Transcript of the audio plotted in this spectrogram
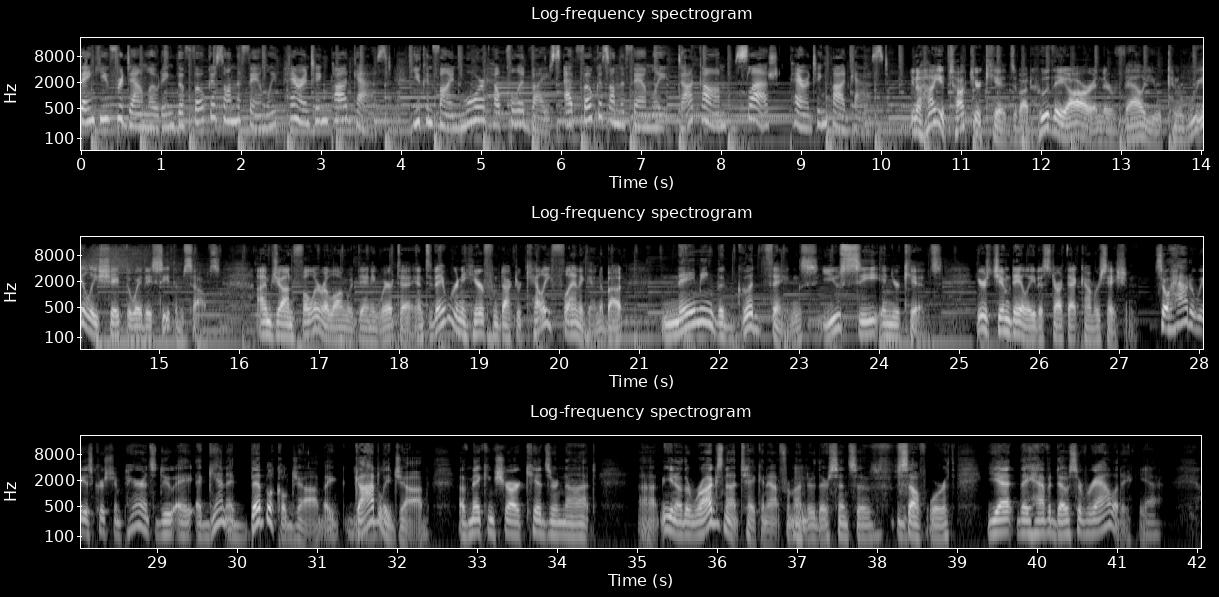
Thank you for downloading the Focus on the Family Parenting Podcast. You can find more helpful advice at focusonthefamily.com slash parenting podcast. You know, how you talk to your kids about who they are and their value can really shape the way they see themselves. I'm John Fuller along with Danny Huerta, and today we're going to hear from Dr. Kelly Flanagan about naming the good things you see in your kids. Here's Jim Daly to start that conversation. So, how do we as Christian parents do a again a biblical job, a godly job of making sure our kids are not, uh, you know, the rug's not taken out from mm. under their sense of mm. self worth, yet they have a dose of reality. Yeah.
